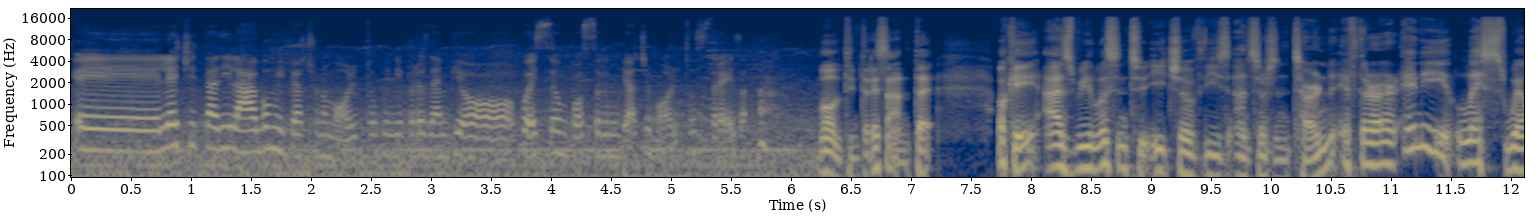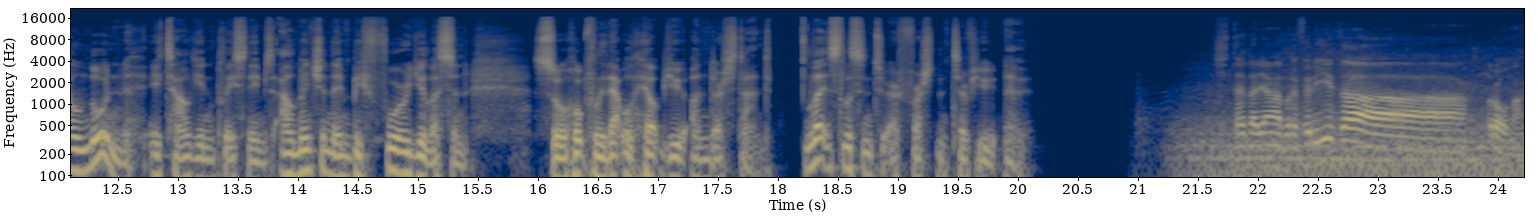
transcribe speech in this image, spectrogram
e le città di lago mi piacciono molto, quindi per esempio questo è un posto che mi piace molto, Stresa. Molto interessante. Okay, as we listen to each of these answers in turn, if there are any less well known Italian place names, I'll mention them before you listen. So hopefully that will help you understand. Let's listen to our first interview now. Città italiana preferita? Roma.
